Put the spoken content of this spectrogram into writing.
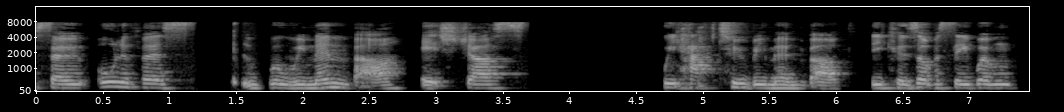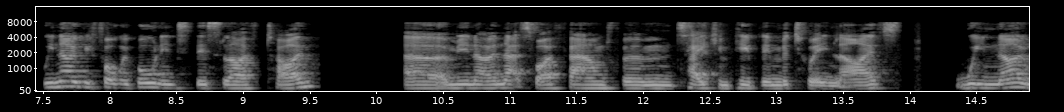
So all of us will remember. It's just we have to remember because obviously when we know before we're born into this lifetime, um, you know, and that's what I found from taking people in between lives. We know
